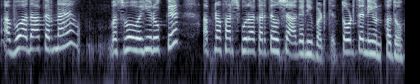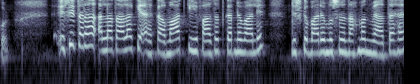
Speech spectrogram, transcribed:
اب وہ ادا کرنا ہے، بس وہ وہیں رک کے اپنا فرض پورا کرتے ہیں، اس سے آگے نہیں بڑھتے، توڑتے نہیں ان حدوں کو۔ اسی طرح اللہ تعالیٰ کے احکامات کی حفاظت کرنے والے، جس کے بارے مسلم احمد میں آتا ہے،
